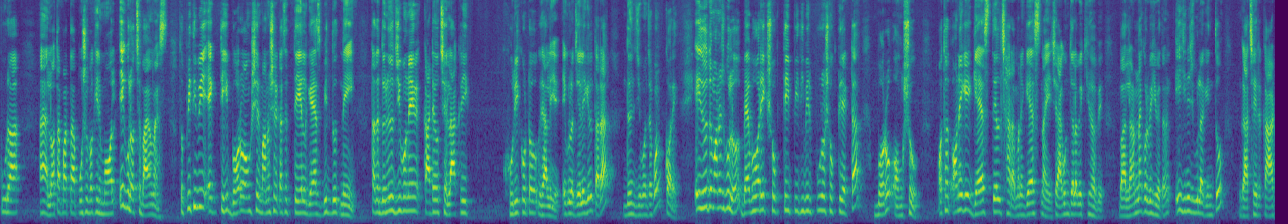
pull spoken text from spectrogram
কুড়া হ্যাঁ লতাপাতা, পশু পাখির মল, এগুলো হচ্ছে বায়োম্যাস তো পৃথিবী একটি বড় অংশের মানুষের কাছে তেল, গ্যাস, বিদ্যুৎ নেই। তাদের দৈনন্দিন জীবনে কাটে হচ্ছে লাকড়ি খুরি কোটো জ্বালিয়ে। এগুলো জেলে কিন্তু তারা দৈনন্দিন জীবনযাপন করে। এই দ্বৈত মানুষগুলো ব্যবহারিক শক্তি পৃথিবীর পুরো শক্তির একটা বড় অংশ। অর্থাৎ অনেকে গ্যাস, তেল ছাড়া মানে গ্যাস নাই, সে আগুন জ্বালাবে কীভাবে বা রান্না করবে কীভাবে তখন এই জিনিসগুলো কিন্তু গাছের কাঠ,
